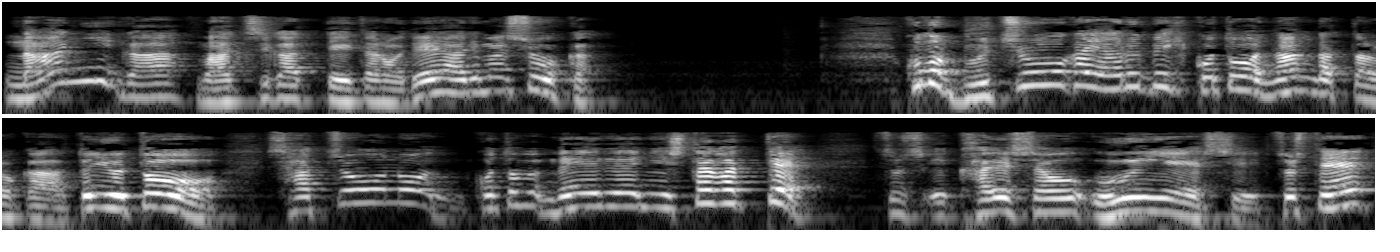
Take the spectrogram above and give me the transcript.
何が間違っていたのでありましょうか？この部長がやるべきことは何だったのか？というと、社長の言葉、命令に従って、そして会社を運営し、そして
